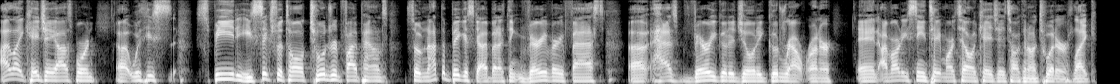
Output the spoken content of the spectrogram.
I like KJ Osborn uh, with his speed. He's six foot tall, 205 pounds so not the biggest guy, but I think very, very fast. Uh, has very good agility, good route runner. And I've already seen Tate Martell and KJ talking on Twitter. Like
